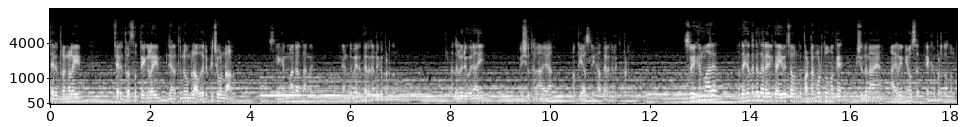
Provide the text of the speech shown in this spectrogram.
ചരിത്രങ്ങളെയും ചരിത്ര സത്യങ്ങളെയും ജനത്തിനു മുമ്പിൽ അവതരിപ്പിച്ചുകൊണ്ടാണ് സ്നേഹന്മാരാൽ തന്നെ രണ്ടുപേരും തെരഞ്ഞെടുക്കപ്പെടുന്നത് അതിലൊരുവനായി വിശുദ്ധനായ മത്തിയാസ്ലിഹ തെരഞ്ഞെടുക്കപ്പെടുന്നു. സ്ത്രീഹന്മാര് അദ്ദേഹത്തിന്റെ തലയിൽ കൈവച്ച് അവർക്ക് പട്ടം കൊടുത്തു എന്നൊക്കെ വിശുദ്ധനായ ഐറിനിയോസ് രേഖപ്പെടുത്തുന്നുണ്ട്.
